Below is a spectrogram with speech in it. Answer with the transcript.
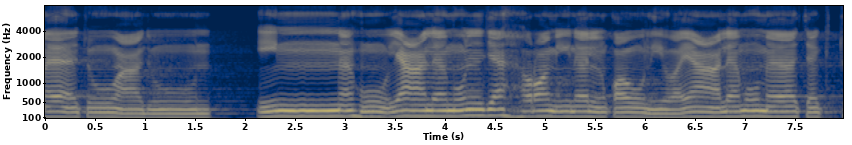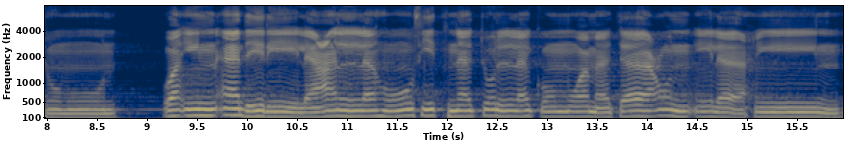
ما توعدون إنه يعلم الجهر من القول ويعلم ما تكتمون وإن أدري لعله فتنة لكم ومتاع إلى حين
